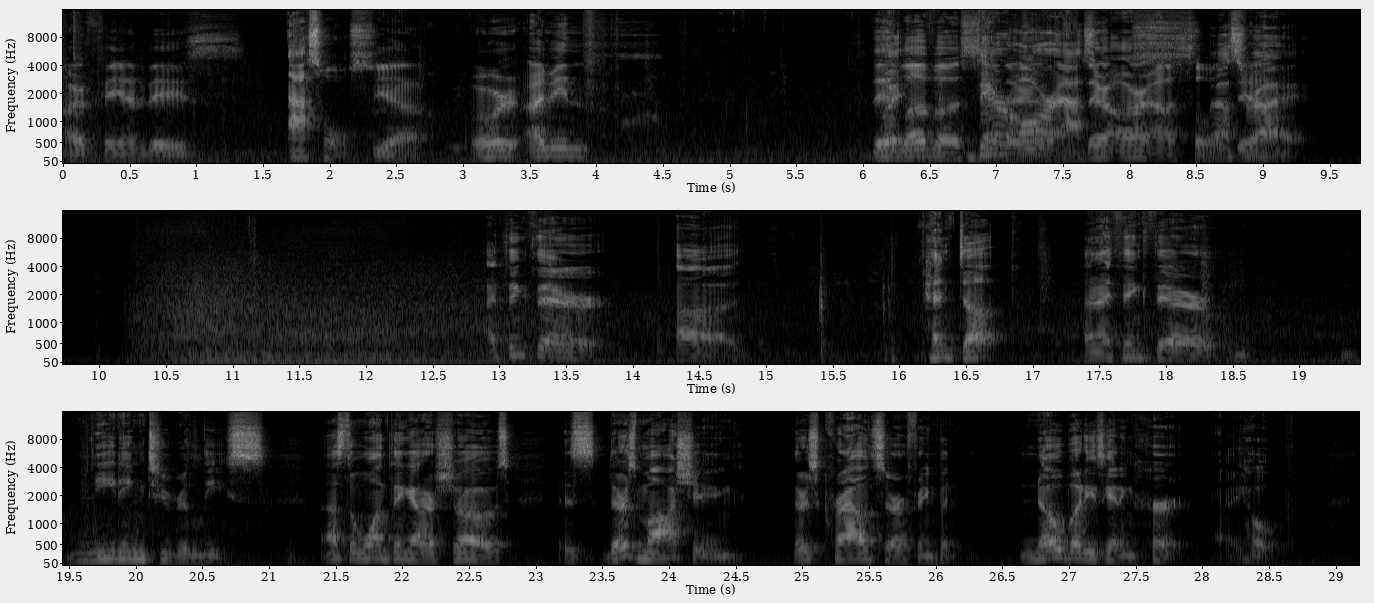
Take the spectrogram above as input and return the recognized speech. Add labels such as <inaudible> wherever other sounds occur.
our fan base, Assholes. yeah, or I mean, they But love us. There they're- are assholes. There are assholes. That's yeah. right. I think they're uh, pent up, and I think they're needing to release. And that's the one thing at our shows is there's moshing, there's crowd surfing, but nobody's getting hurt. I hope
